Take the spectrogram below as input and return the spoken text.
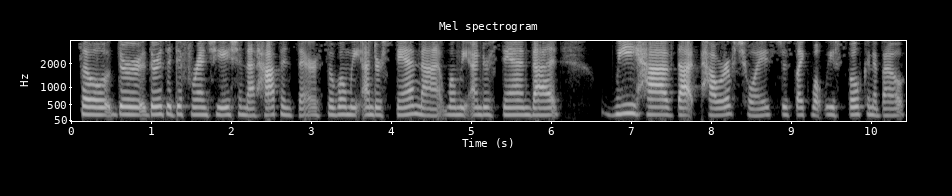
So there there is a differentiation that happens there. So when we understand that, when we understand that we have that power of choice, just like what we've spoken about,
